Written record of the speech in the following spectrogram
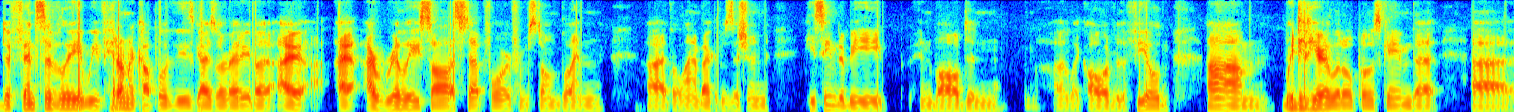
defensively, we've hit on a couple of these guys already, but I I, I really saw a step forward from Stone Blanton uh, at the linebacker position. He seemed to be involved in uh, like all over the field. Um, we did hear a little post game that uh,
